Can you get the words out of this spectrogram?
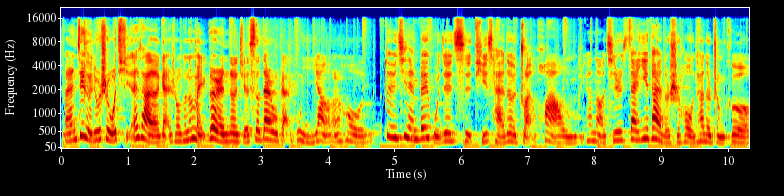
反正这个就是我体验下来的感受，可能每个人的角色代入感不一样。然后对于纪念碑谷这次题材的转化，我们可以看到，其实在一代的时候，它的整个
